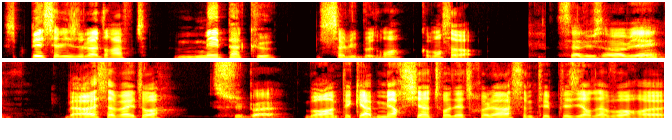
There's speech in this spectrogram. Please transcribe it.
spécialiste de la draft, mais pas que. Salut Benoît, comment ça va? Salut, ça va bien? Bah ouais, ça va et toi? Super. Bon, impeccable. Merci à toi d'être là. Ça me fait plaisir d'avoir euh,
